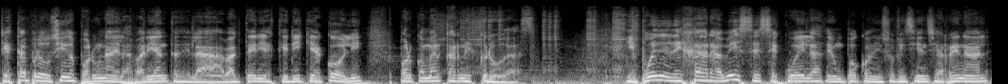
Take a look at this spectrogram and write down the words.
que está producido por una de las variantes de la bacteria Escherichia coli por comer carnes crudas. Y puede dejar a veces secuelas de un poco de insuficiencia renal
